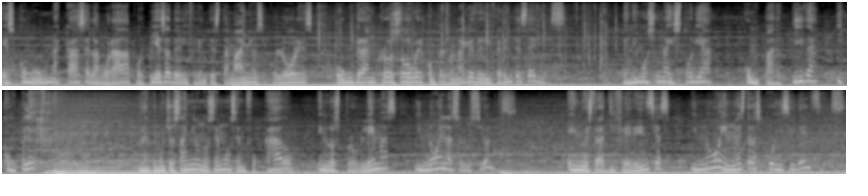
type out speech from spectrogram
Es como una casa elaborada por piezas de diferentes tamaños y colores o un gran crossover con personajes de diferentes series. Tenemos una historia compartida y compleja. Durante muchos años nos hemos enfocado en los problemas y no en las soluciones, en nuestras diferencias y no en nuestras coincidencias.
